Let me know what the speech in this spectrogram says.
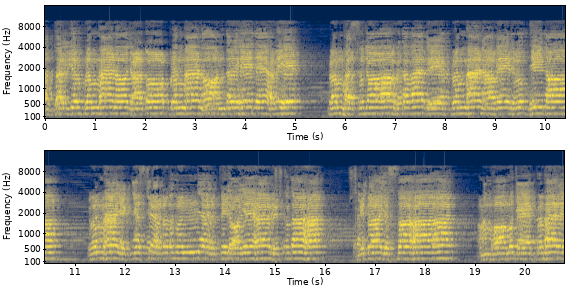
अद्धर्युर्ब्रह्मणो जातो ब्रह्मणोऽन्तर्हि देहविः। ब्रह्मसृजो हृतवते ब्रह्मणा वेदुरुद्धीता येह विष्कृताः शमिताय स्वाहा अम्भोमुचे प्रभरे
